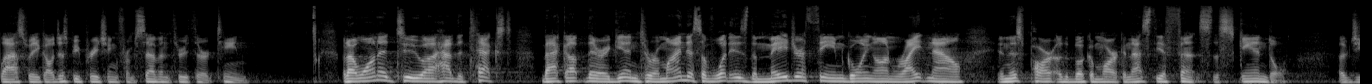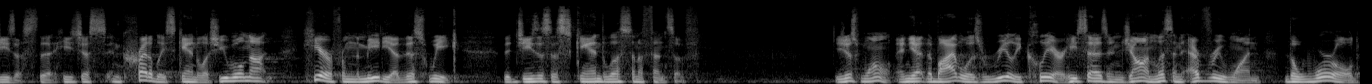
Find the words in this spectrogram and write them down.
last week. I'll just be preaching from 7 through 13. But I wanted to uh, have the text back up there again to remind us of what is the major theme going on right now in this part of the book of Mark, and that's the offense, the scandal of Jesus, that he's just incredibly scandalous. You will not hear from the media this week that Jesus is scandalous and offensive. You just won't. And yet the Bible is really clear. He says in John, listen, everyone, the world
